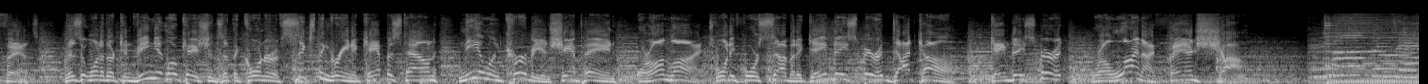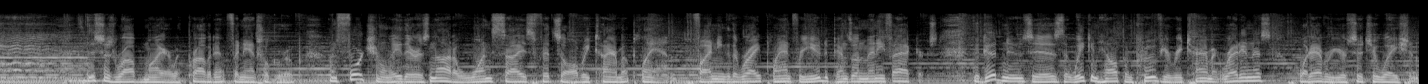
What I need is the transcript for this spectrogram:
fans. Visit one of their convenient locations at the corner of 6th and Green in Campus Town, Neil and Kirby in Champaign, or online 24-7 at GameDaySpirit.com. Game Day Spirit, where Illini fans shop. This is Rob Meyer with Provident Financial Group. Unfortunately, there is not a one size fits all retirement plan. Finding the right plan for you depends on many factors. The good news is that we can help improve your retirement readiness, whatever your situation.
